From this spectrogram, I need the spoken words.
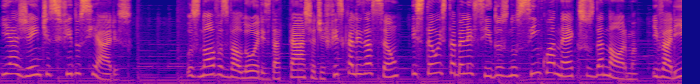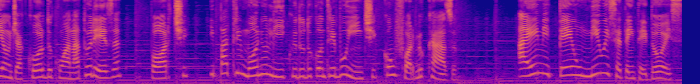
e agentes fiduciários. Os novos valores da taxa de fiscalização estão estabelecidos nos cinco anexos da norma e variam de acordo com a natureza, porte e patrimônio líquido do contribuinte, conforme o caso. A MP 1072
